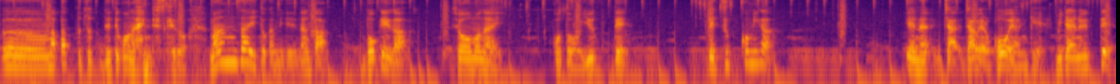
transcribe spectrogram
うーんまあパッとちょっと出てこないんですけど漫才とか見てなんかボケがしょうもないことを言ってでツッコミが「いやなちゃちゃうやろこうやんけ」みたいの言って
